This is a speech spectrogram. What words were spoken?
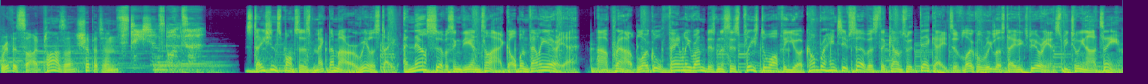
Riverside Plaza, Shepparton. Station sponsor. Station sponsors McNamara Real Estate are now servicing the entire Goulburn Valley area. Our proud local family run business is pleased to offer you a comprehensive service that comes with decades of local real estate experience between our team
